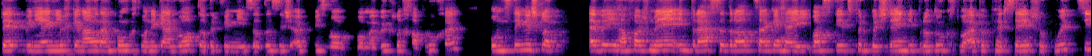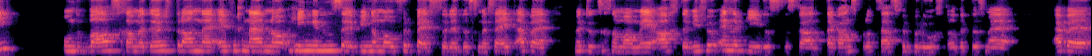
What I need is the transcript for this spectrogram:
dort bin ich eigentlich genau an dem Punkt, wo ich gerne will, oder finde ich so, das ist etwas, wo, wo man wirklich kann brauchen kann. Und das Ding ist, glaube eben, ich habe fast mehr Interesse daran zu sagen, hey, was gibt es für bestehende Produkte, die eben per se schon gut sind und was kann man dort dran einfach noch hinten raus wie nochmal verbessern, dass man sagt, eben, man tut sich nochmal mehr achten, wie viel Energie das, das der ganze Prozess verbraucht oder dass man eben,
